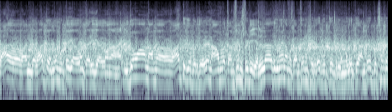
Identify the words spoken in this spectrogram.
வா அந்த வார்த்தை வந்து முட்டைக்காகவும் கறிக்காகவும் தாங்க. இதுவும் நம்ம வாத்துக்கு பொறுத்தவரை நாமளும் கம்பெனி ஃபீடு எல்லாத்துக்குமே நம்ம கம்பெனி ஃபீடு தான் கொடுத்துட்ருக்கோம் உங்களுக்கு ஹண்ட்ரட் பர்சன்ட்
